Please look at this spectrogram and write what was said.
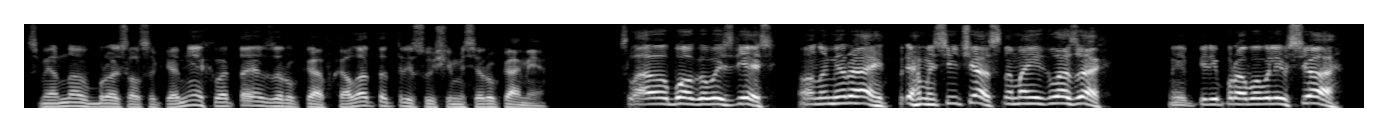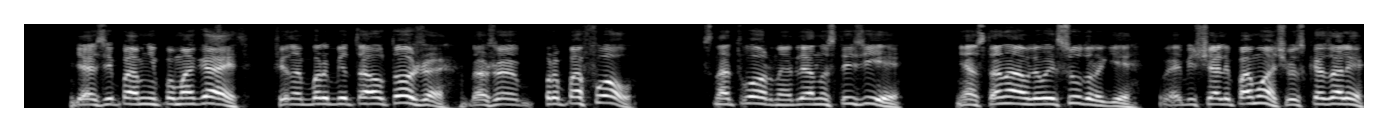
Смирнов бросился ко мне, хватая за рукав халата трясущимися руками. «Слава богу, вы здесь! Он умирает прямо сейчас, на моих глазах! Мы перепробовали все! Диазепам не помогает, фенобарбитал тоже, даже пропофол, снотворное для анестезии, не останавливает судороги. Вы обещали помочь, вы сказали,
